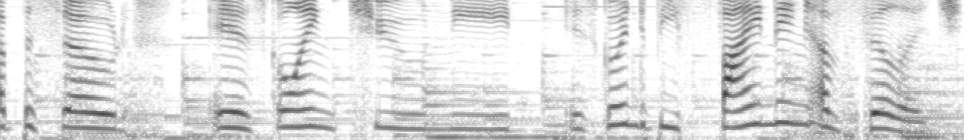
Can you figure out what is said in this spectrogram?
episode is going to need is going to be finding a village.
